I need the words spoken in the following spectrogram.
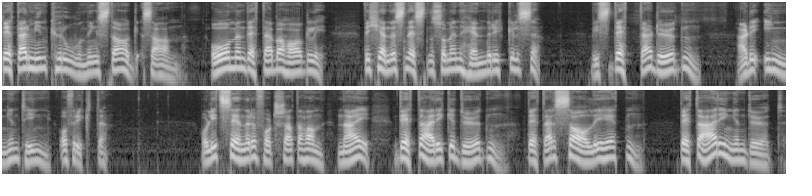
Dette er min kroningsdag, sa han. Å, men dette er behagelig, det kjennes nesten som en henrykkelse. Hvis dette er døden, er det ingenting å frykte. Og litt senere fortsatte han, Nei, dette er ikke døden, dette er saligheten, dette er ingen død.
